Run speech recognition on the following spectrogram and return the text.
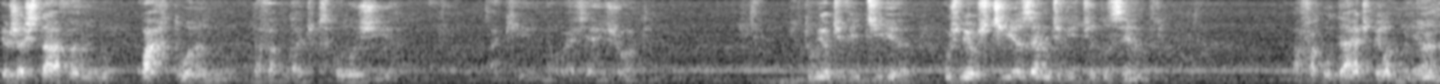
eu já estava no quarto ano da faculdade de psicologia, aqui na UFRJ. Então eu dividia, os meus dias eram divididos entre a faculdade pela manhã,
